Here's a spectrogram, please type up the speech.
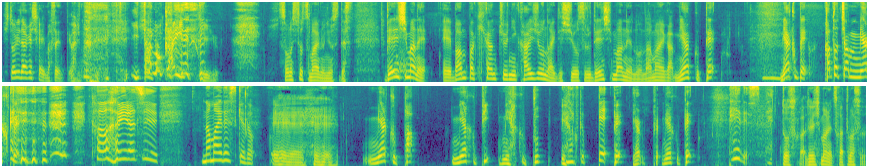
一人だけしかいません」って言われて「いたのかい!」っていう。その一つ前のニュースです。電子マネー、えー万博期間中に会場内で使用する電子マネーの名前がミャクペ。ミャクペ、加トちゃんミャクペ。可愛らしい名前ですけどえーえー、脈パ脈ピ脈プ脈脈ペ。ペ。脈ペ。脈ペ。ペですペ。どうですか？電子マネー使ってます？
